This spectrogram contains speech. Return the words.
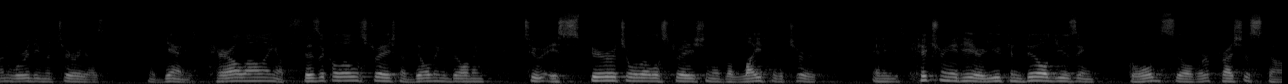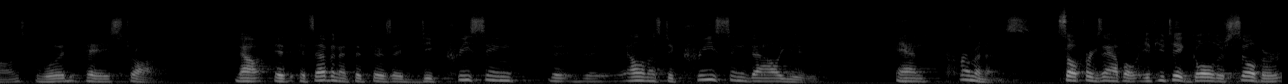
unworthy materials. And again, he's paralleling a physical illustration of building a building to a spiritual illustration of the life of a church. And he's picturing it here. You can build using gold, silver, precious stones, wood, hay, straw. Now, it, it's evident that there's a decreasing the, the elements decrease in value and permanence. So, for example, if you take gold or silver,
